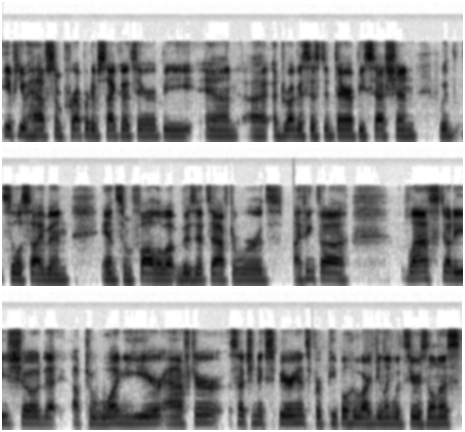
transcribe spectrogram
if you have some preparative psychotherapy and a, a drug assisted therapy session with psilocybin and some follow up visits afterwards. I think the last study showed that up to one year after such an experience for people who are dealing with serious illness,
